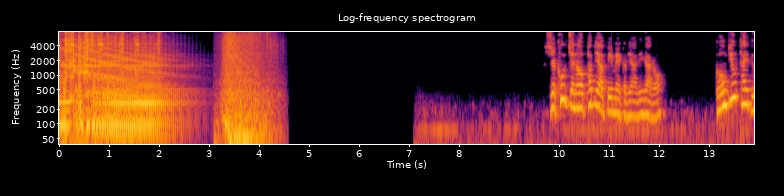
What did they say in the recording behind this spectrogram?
ယခုကျွန်တော်ဖတ်ပြပေးမယ့်ကြပြလေးကတော့ဂုံပြူးထိုက်သူ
